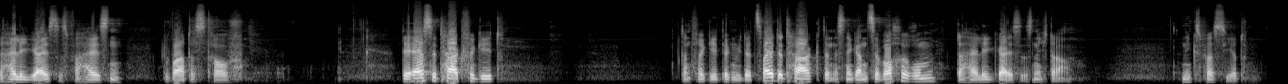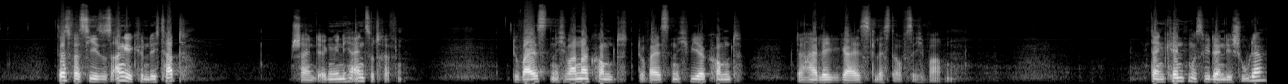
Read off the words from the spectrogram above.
der Heilige Geist ist verheißen, du wartest drauf. Der erste Tag vergeht, dann vergeht irgendwie der zweite Tag, dann ist eine ganze Woche rum, der Heilige Geist ist nicht da. Nichts passiert. Das, was Jesus angekündigt hat, scheint irgendwie nicht einzutreffen. Du weißt nicht, wann er kommt, du weißt nicht, wie er kommt, der Heilige Geist lässt auf sich warten. Dein Kind muss wieder in die Schule.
